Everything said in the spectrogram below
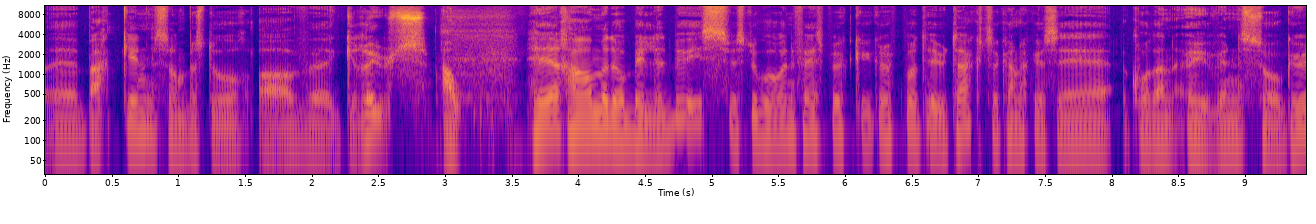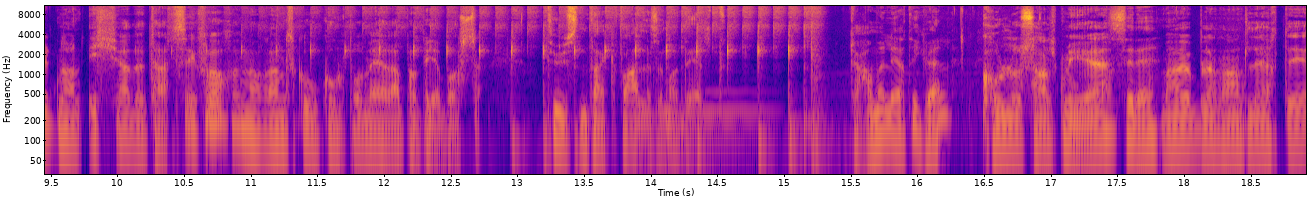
eh, bakken som består av eh, grus. Au. Her har vi da billedbevis. Hvis du går inn i Facebook-gruppa til Utakt, så kan dere se hvordan Øyvind så ut når han ikke hadde tatt seg for når han skulle komprimere papirbosset. Tusen takk for alle som har delt. Hva har vi lært i kveld? Kolossalt mye. Se det. Vi har jo annet lært det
